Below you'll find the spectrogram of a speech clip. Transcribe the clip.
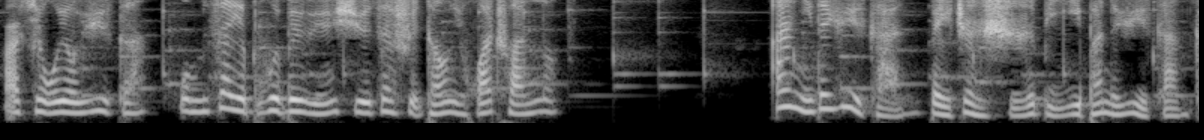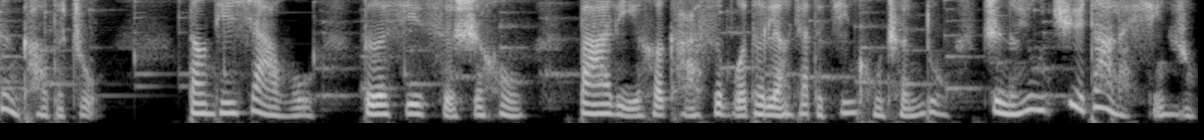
而且我有预感，我们再也不会被允许在水塘里划船了。安妮的预感被证实比一般的预感更靠得住。当天下午，得悉此事后，巴里和卡斯伯特两家的惊恐程度只能用巨大来形容。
